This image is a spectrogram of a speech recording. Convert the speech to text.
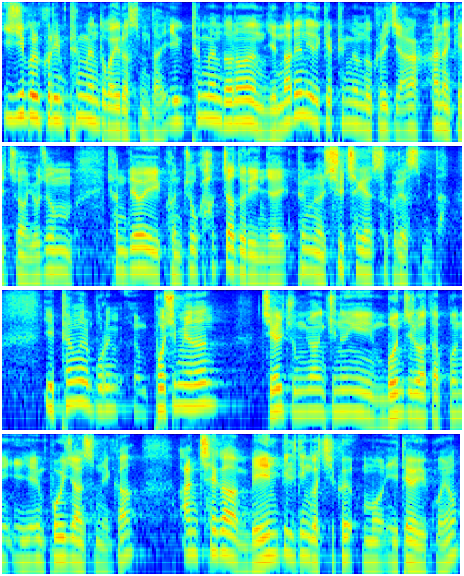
이 집을 그린 평면도가 이렇습니다. 이 평면도는 옛날에는 이렇게 평면도 그리지 않았겠죠. 요즘 현대의 건축 학자들이 이제 평면을 실측해서 그렸습니다. 이 평면을 보시면은 제일 중요한 기능이 뭔지를 갖다 보니 보이지 않습니까? 안채가 main building 같이 그 뭐 되어 있고요.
